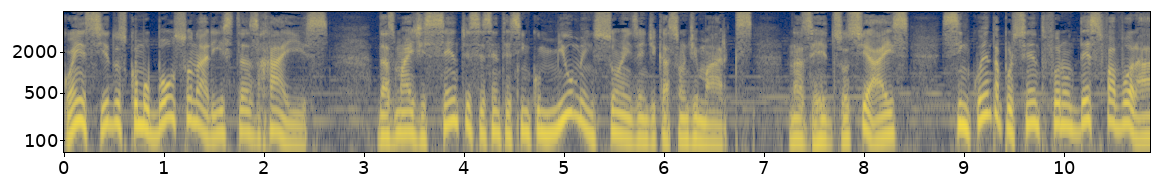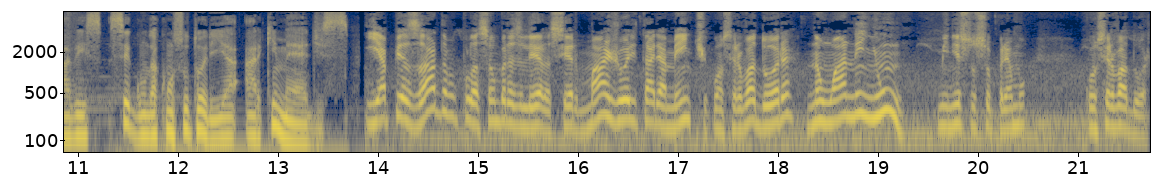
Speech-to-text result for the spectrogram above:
conhecidos como bolsonaristas raiz. Das mais de 165 mil menções à indicação de Marx nas redes sociais, 50% foram desfavoráveis, segundo a consultoria Arquimedes. E apesar da população brasileira ser majoritariamente conservadora, não há nenhum ministro Supremo conservador.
